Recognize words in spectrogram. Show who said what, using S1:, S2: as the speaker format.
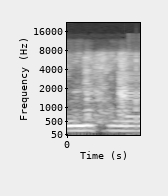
S1: जुड़ी सुन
